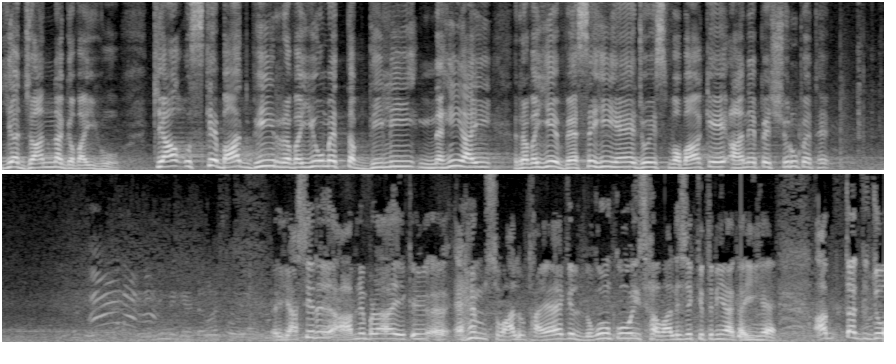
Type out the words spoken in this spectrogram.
या जान ना गवाई हो। क्या उसके बाद भी रवैयों में तब्दीली नहीं आई? रवैये वैसे ही हैं जो इस वबा के आने पे शुरू पे थे। यासिर, आपने बड़ा एक अहम सवाल उठाया है कि लोगों को इस हवाले से कितनी आगाही है। अब तक जो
